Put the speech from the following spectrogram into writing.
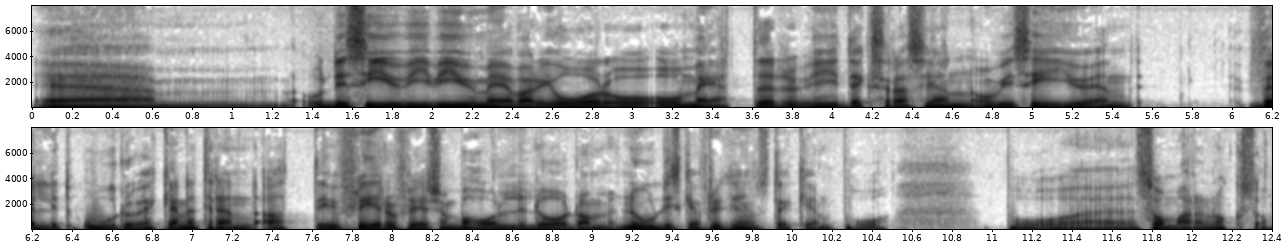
Ehm, och det ser ju vi, vi är ju med varje år och, och mäter i däcksrazzian och vi ser ju en väldigt oroväckande trend att det är fler och fler som behåller då de nordiska friktionsdäcken på, på eh, sommaren också.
